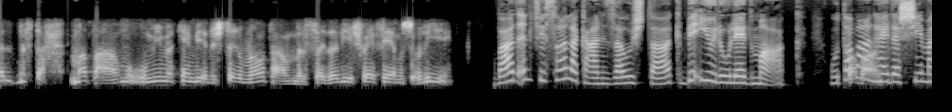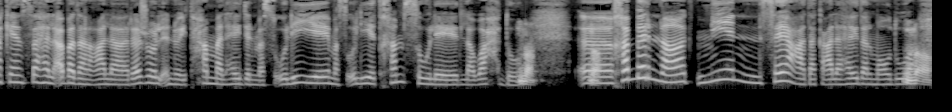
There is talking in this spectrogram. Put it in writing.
بفتح مطعم ومين ما كان بيقدر يشتغل بالمطعم الصيدلية شوي فيها مسؤولية. بعد انفصالك عن زوجتك بقيوا الأولاد معك وطبعا طبعاً. هيدا الشيء ما كان سهل ابدا على رجل إنه يتحمل هيدي المسؤولية مسؤولية خمس أولاد لوحده نعم. آه نعم. خبرنا مين ساعدك على هيدا الموضوع نعم.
